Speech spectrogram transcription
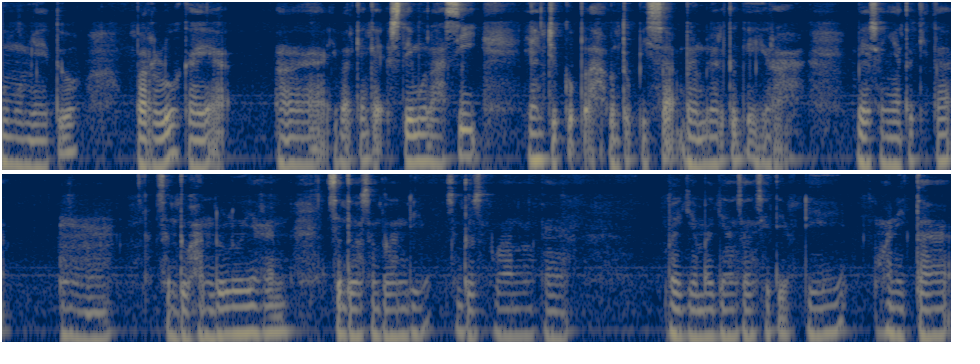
umumnya itu perlu kayak uh, ibaratnya kayak stimulasi yang cukup lah untuk bisa benar-benar itu gairah biasanya tuh kita um, sentuhan dulu ya kan. Sentuhan-sentuhan di sentuh-sentuhan kayak bagian-bagian sensitif di wanita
